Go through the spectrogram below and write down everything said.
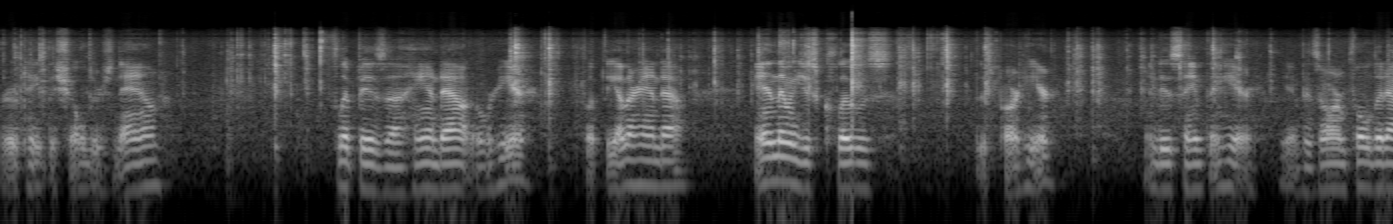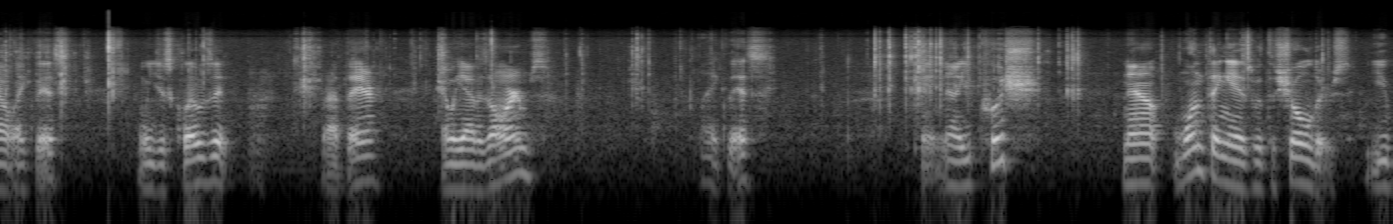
rotate the shoulders down flip his uh, hand out over here flip the other hand out and then we just close this part here and do the same thing here you have his arm folded out like this and we just close it right there and we have his arms like this okay now you push now one thing is with the shoulders you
